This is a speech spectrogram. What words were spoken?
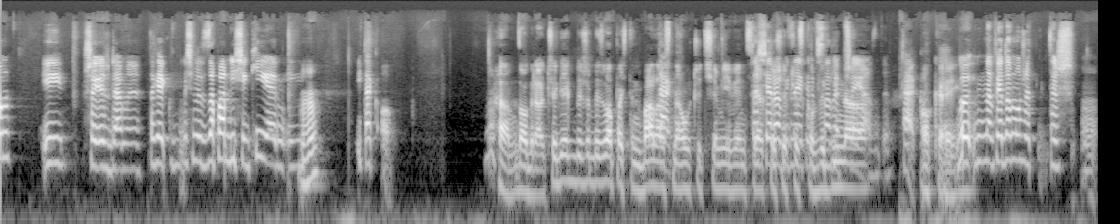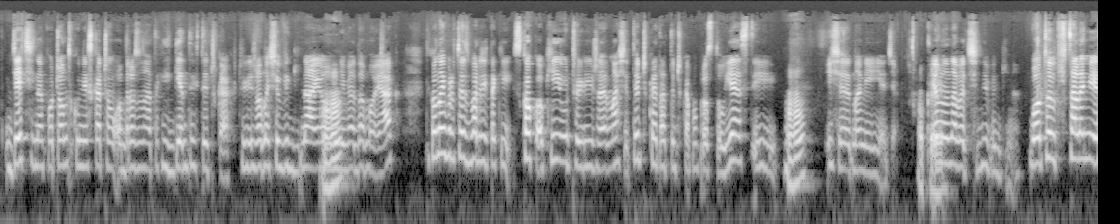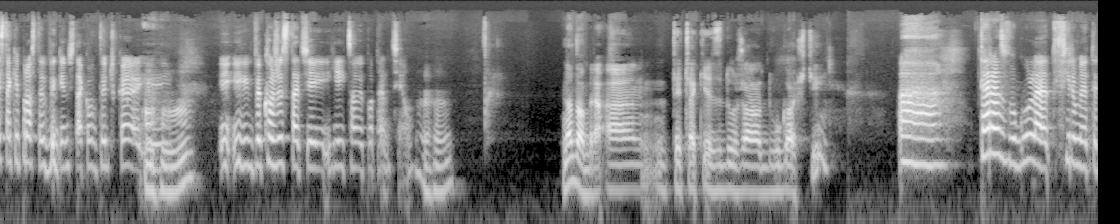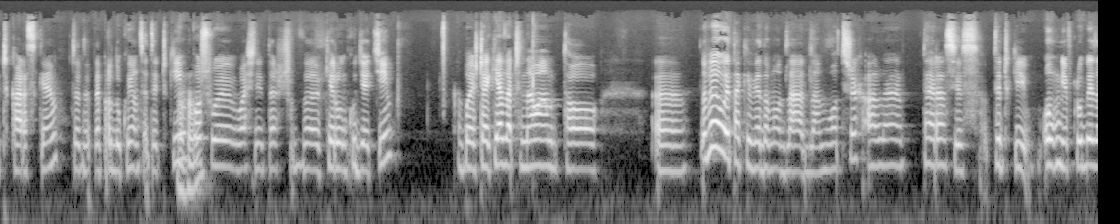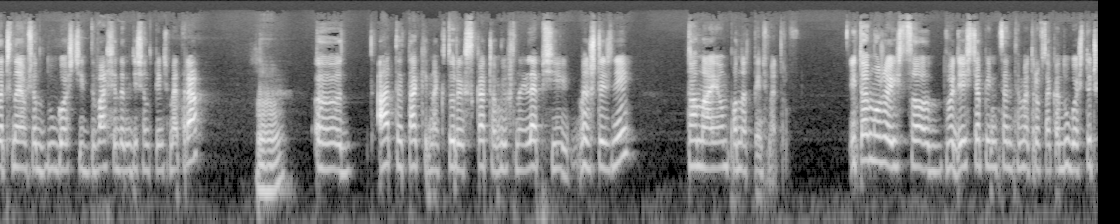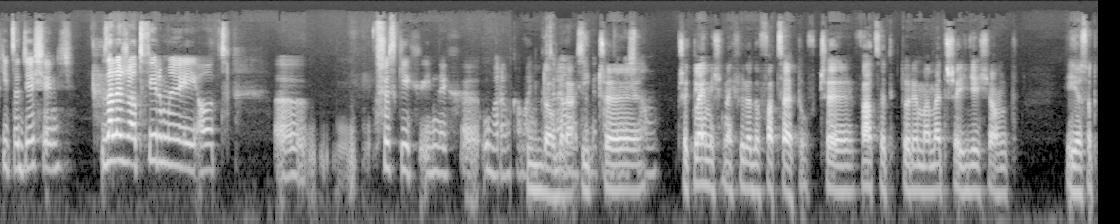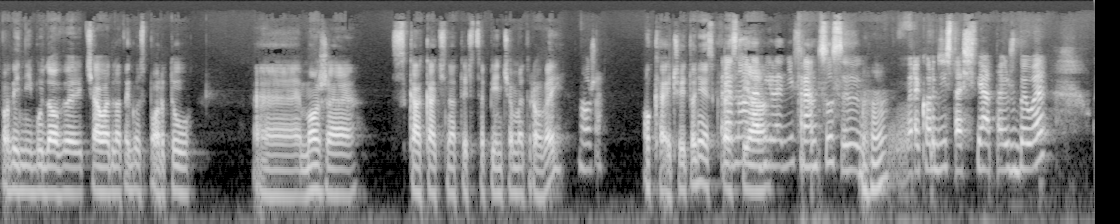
i przejeżdżamy. Tak jakbyśmy zaparli się kijem i, Mhm. i tak o. Aha, dobra, czyli jakby, żeby złapać ten balans, Tak. nauczyć się mniej To więcej, jak się to się wszystko wygina. przejazdy. Tak. Okej. Bo no wiadomo, że też mm, dzieci na początku nie skaczą od razu na takich giętych tyczkach, czyli że one się wyginają, Mhm. nie wiadomo jak. Tylko najpierw to jest bardziej taki skok o kiju, czyli że ma się tyczkę, ta tyczka po prostu jest i, Mhm. i się na niej jedzie. Okej. I ona nawet się nie wygina. Bo to wcale nie jest takie proste wygiąć taką tyczkę i, Mhm. i, i wykorzystać jej, jej cały potencjał. Mhm. No dobra, a tyczek jest dużo długości? A, teraz w ogóle firmy tyczkarskie, te, te, produkujące tyczki, Mhm. poszły właśnie też w kierunku dzieci. Bo jeszcze jak ja zaczynałam, to e, no były takie wiadomo dla, dla młodszych, ale teraz jest tyczki u mnie w klubie zaczynają się od długości 2,75 metra. Mhm. E, A te takie, na których skaczą już najlepsi mężczyźni, to mają ponad 5 metrów. I to może iść co 25 centymetrów, taka długość tyczki co 10. Zależy od firmy i od e, wszystkich innych e, uwarunkowań, Dobra, które oni i sobie tam czy-. Przyklejmy się na chwilę do facetów. Czy facet, który ma 1,60 m i jest odpowiedniej budowy ciała dla tego sportu, e, może skakać na tyczce pięciometrowej? Może. Okej, czyli to nie jest kwestia... Lavillenie, Francuz, y, Mhm. rekordzista świata już były.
